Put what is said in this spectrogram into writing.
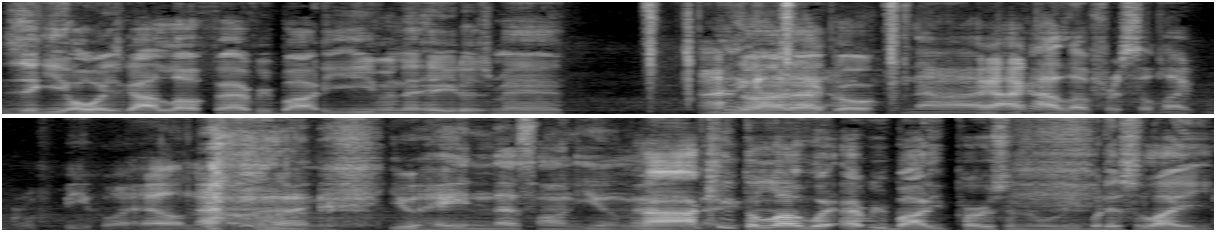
Ziggy always got love for everybody, even the haters, man. I You know how that go. Nah, I, I got love for select group people. Hell no. Mm-hmm. you hating, that's on you, man. Nah, I Like, keep the love with everybody personally, but it's like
